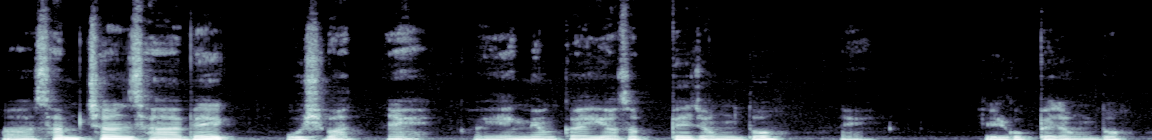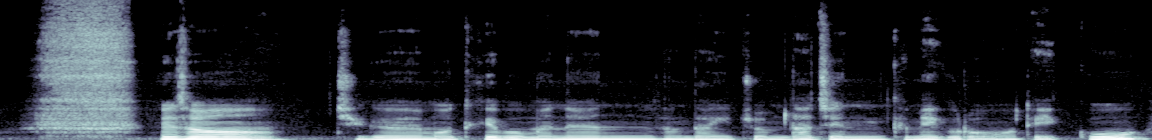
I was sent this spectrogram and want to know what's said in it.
어, 3,450원. 네, 거의 액면가의 6배 정도, 네, 7배 정도. 그래서 지금 어떻게 보면은 상당히 좀 낮은 금액으로 돼 있고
